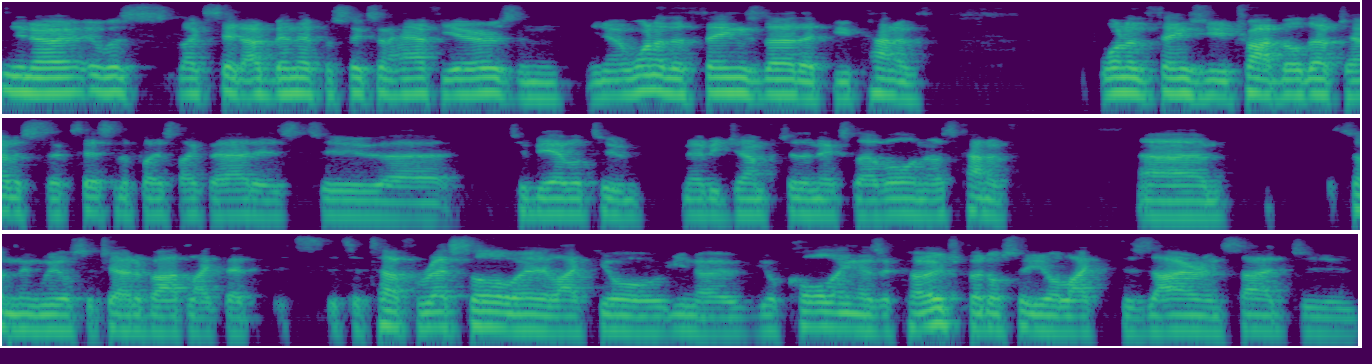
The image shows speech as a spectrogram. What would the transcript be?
you know, it was like I said, I've been there for six and a half years, and you know, one of the things though that you kind of, one of the things you try to build up to have a success in a place like that is to uh, to be able to maybe jump to the next level, and it was kind of um, something we also chat about like that it's it's a tough wrestle where like you're you know you're calling as a coach but also your like desire inside to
